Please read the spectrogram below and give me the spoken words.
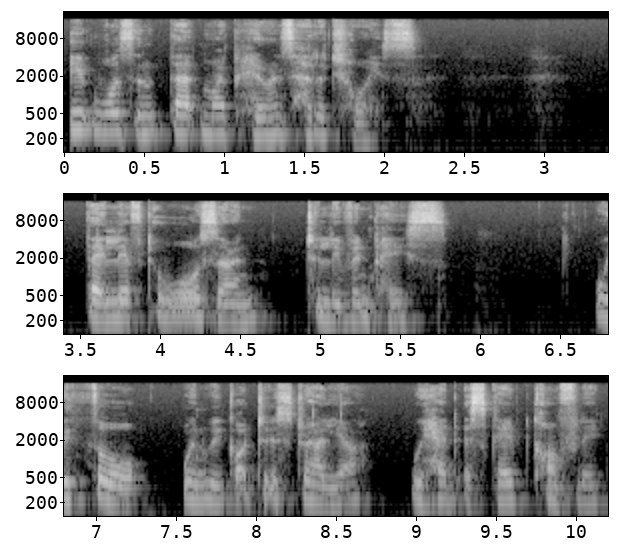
It wasn't that my parents had a choice. They left a war zone to live in peace. We thought when we got to Australia we had escaped conflict,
